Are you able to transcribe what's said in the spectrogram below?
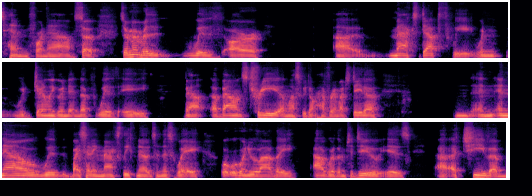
10 for now. So, so remember that with our uh, max depth, we, we're, we're generally going to end up with a, ba a balanced tree unless we don't have very much data. And, and now with by setting max leaf nodes in this way, what we're going to allow the algorithm to do is uh, achieve a,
